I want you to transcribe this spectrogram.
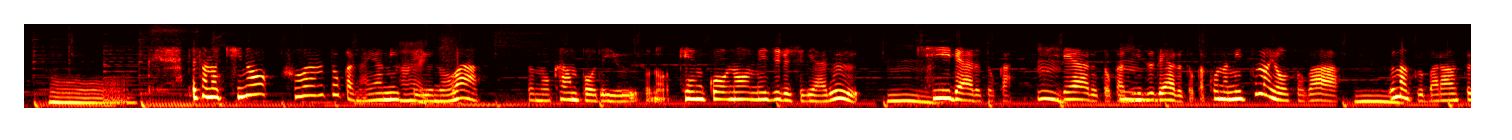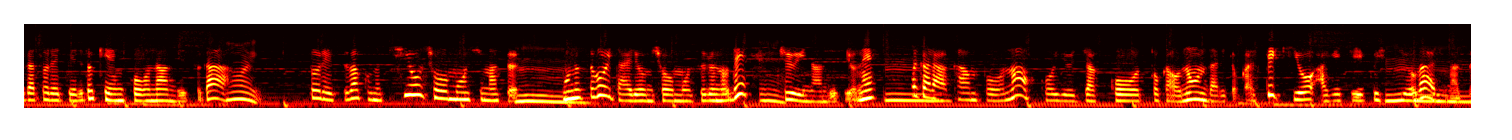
でその気の不安とか悩みっていうのは、その漢方でいうその健康の目印であるうん気であるとか、うん火であるとか、うん水であるとか、この3つの要素がうんうまくバランスが取れていると健康なんですが、はい。ストレスはこの気を消耗します。うんものすごい大量に消耗するのでうん注意なんですよね。うんだから漢方のこういう弱行とかを飲んだりとかして気を上げていく必要があります。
